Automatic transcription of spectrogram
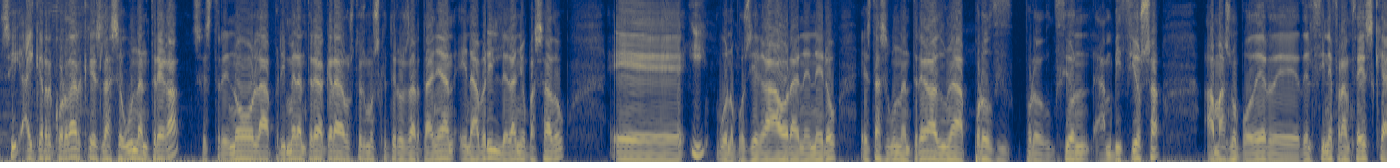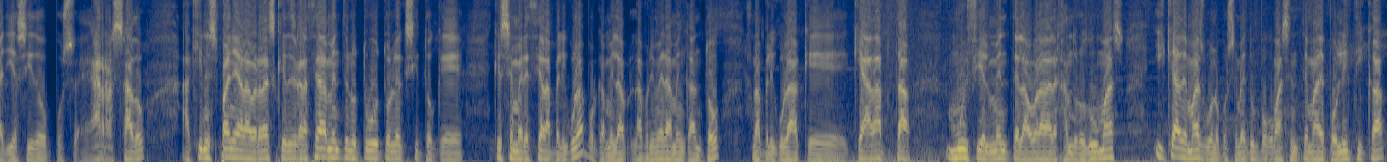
Sí, hay que recordar que es la segunda entrega. Se estrenó la primera entrega, que era Los Tres Mosqueteros de Artagnan, en abril del año pasado. eh, y, bueno, pues llega ahora en enero esta segunda entrega de una produ- producción ambiciosa a más no poder de- del cine francés que allí ha sido pues arrasado. Aquí en España la verdad es que desgraciadamente no tuvo todo el éxito que, que se merecía la película, porque a mí la, la primera me encantó. Es una película que, que adapta muy fielmente la obra de Alejandro Dumas y que además bueno pues se mete un poco más en tema de política,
